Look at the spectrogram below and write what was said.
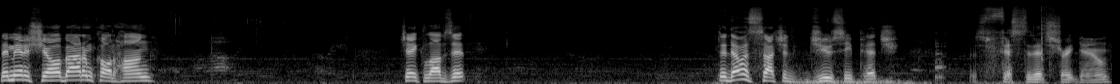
They made a show about him called Hung. Jake loves it. Dude, that was such a juicy pitch. Just fisted it straight down.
